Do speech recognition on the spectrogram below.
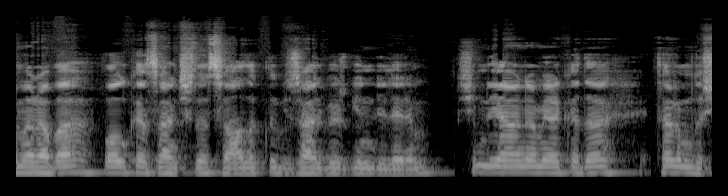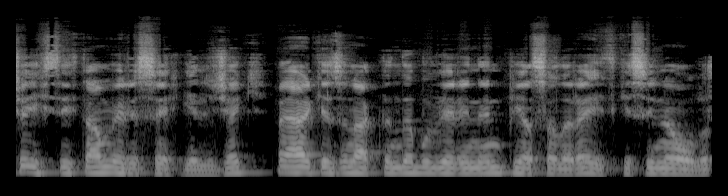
merhaba. Bol kazançlı, sağlıklı, güzel bir gün dilerim. Şimdi yarın Amerika'da tarım dışı istihdam verisi gelecek ve herkesin aklında bu verinin piyasalara etkisi ne olur?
